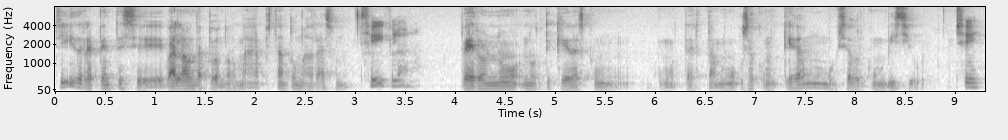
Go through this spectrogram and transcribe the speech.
sí, de repente se va la onda, pero normal, pues tanto madrazo, ¿no? Sí, claro. Pero no, no te quedas como, como tartamudo, o sea, como queda un boxeador con vicio, güey. Sí.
